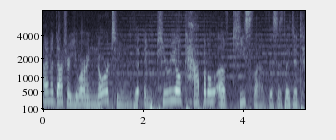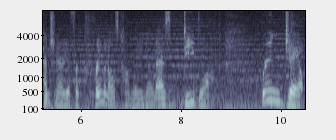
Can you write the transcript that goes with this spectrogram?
I'm a doctor. You are in Nortune, the imperial capital of Kislev. This is the detention area for criminals, commonly known as D-Block. We're in jail.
